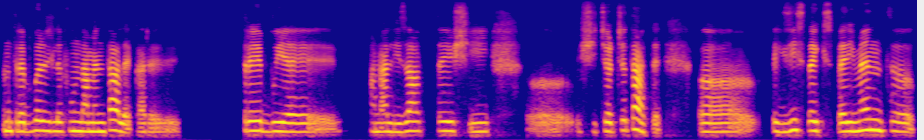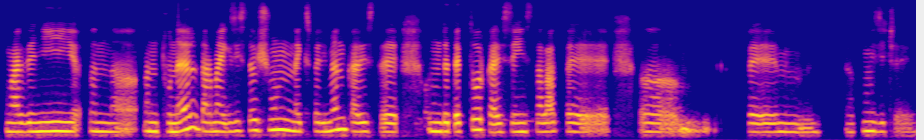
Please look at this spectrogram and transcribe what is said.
întrebările fundamentale care trebuie analizate și, uh, și cercetate. Uh, există experiment, uh, cum ar veni în, în tunel, dar mai există și un experiment care este un detector care este instalat pe, pe cum îi zice,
